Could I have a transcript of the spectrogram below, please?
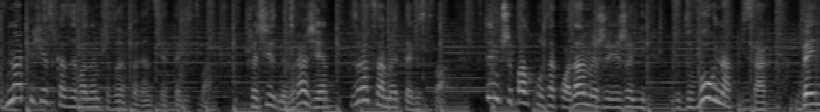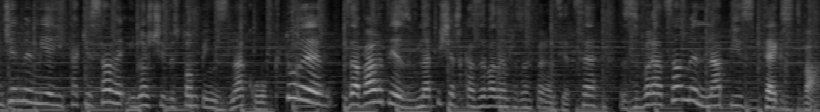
w napisie skazywanym przez referencję tekst 2. Przeciwnym razie zwracamy tekst 2. W tym przypadku zakładamy, że jeżeli w dwóch napisach będziemy mieli takie same ilości wystąpień znaku, który zawarty jest w napisie wskazywanym przez referencję C, zwracamy napis tekst 2.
